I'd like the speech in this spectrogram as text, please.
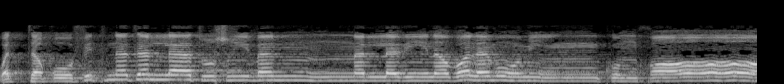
واتقوا فتنة لا تصيبن الذين ظلموا منكم خاصة.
